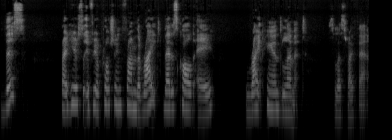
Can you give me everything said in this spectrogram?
this right here, so if you're approaching from the right, that is called a right hand limit. So let's write that.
